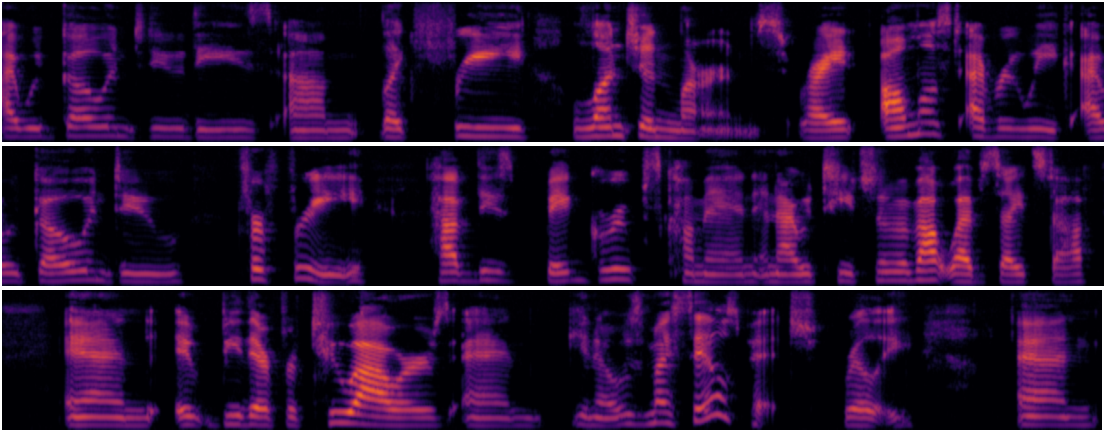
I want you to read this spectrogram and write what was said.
I would go and do these um, like free lunch and learns, right? Almost every week, I would go and do for free, have these big groups come in and I would teach them about website stuff. And it would be there for two hours. And, you know, it was my sales pitch, really. And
